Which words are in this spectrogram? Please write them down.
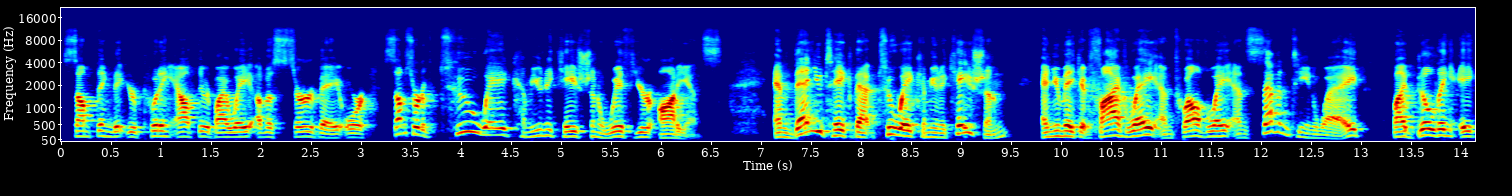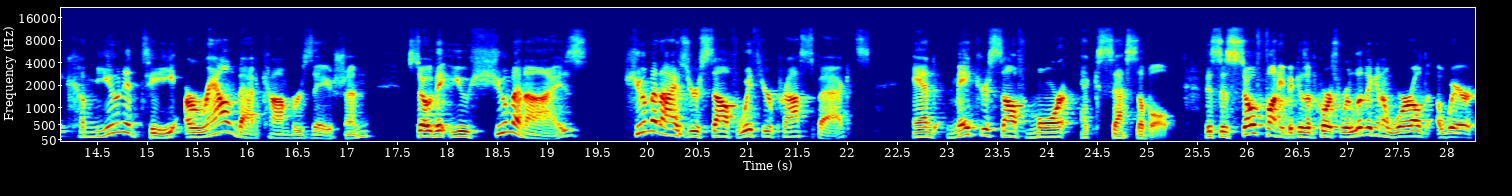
something that you're putting out there by way of a survey or some sort of two way communication with your audience. And then you take that two way communication and you make it five way and 12 way and 17 way by building a community around that conversation so that you humanize humanize yourself with your prospects and make yourself more accessible This is so funny because, of course, we're living in a world where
